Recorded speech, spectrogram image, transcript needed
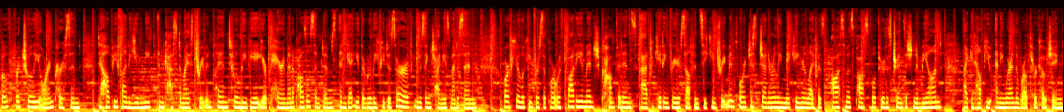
both virtually or in person, to help you find a unique and customized treatment plan to alleviate your perimenopausal symptoms and get you the relief you deserve using Chinese medicine. Or if you're looking for support with body image, confidence, advocating for yourself and seeking treatment, or just generally making your life as awesome as possible through this transition and beyond, I can help you anywhere in the world through coaching.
